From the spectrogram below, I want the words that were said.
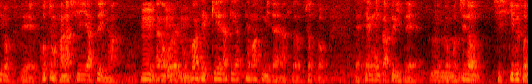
広くてこっちも話しやすいなとうんなんか俺、うん。僕は設計だけやってますみたいな人だとちょっと、ね専門家すぎてちょっとこっちの知識不足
